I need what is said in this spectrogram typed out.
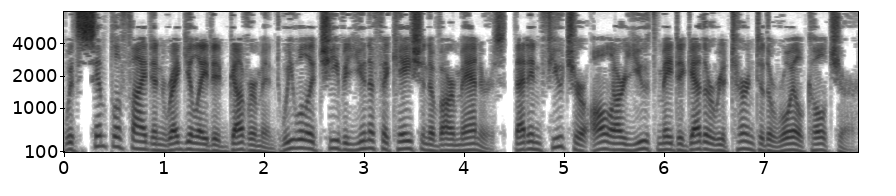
With simplified and regulated government we will achieve a unification of our manners, that in future all our youth may together return to the royal culture.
